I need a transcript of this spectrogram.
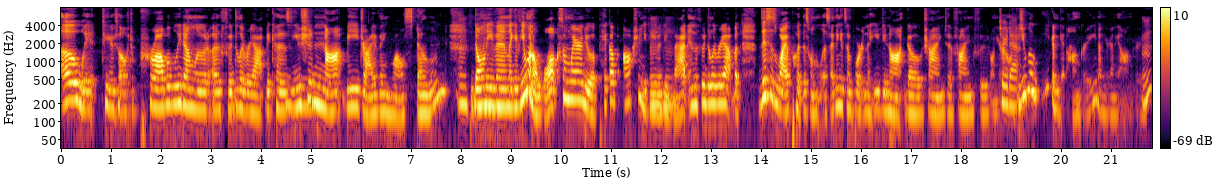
owe it to yourself to probably download a food delivery app because you should not be driving while stoned don't Mhm. even like if you want to walk somewhere and do a pickup option you can even do Mhm. that in the food delivery app but this is why i put this on the list i think it's important that you do not go trying to find food on your True own because you will you're gonna get hungry you know you're gonna get hungry Mhm.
